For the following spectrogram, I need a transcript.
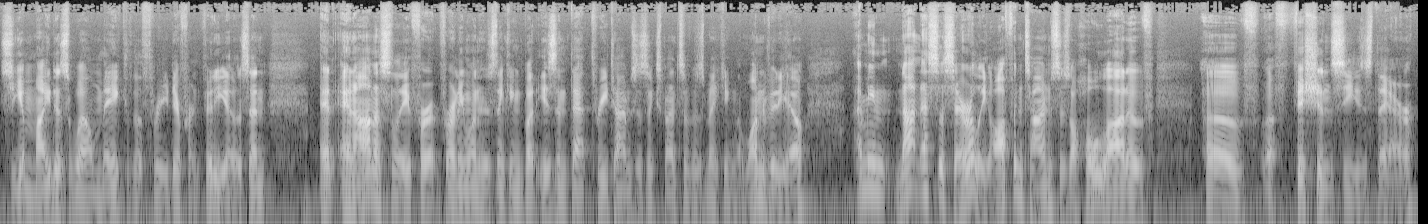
So you might as well make the three different videos. And and and honestly for for anyone who's thinking but isn't that three times as expensive as making the one video? I mean not necessarily. Oftentimes there's a whole lot of of efficiencies there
